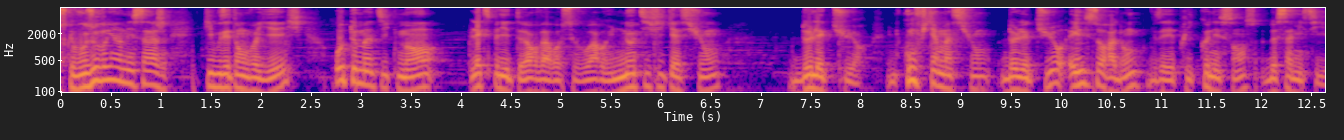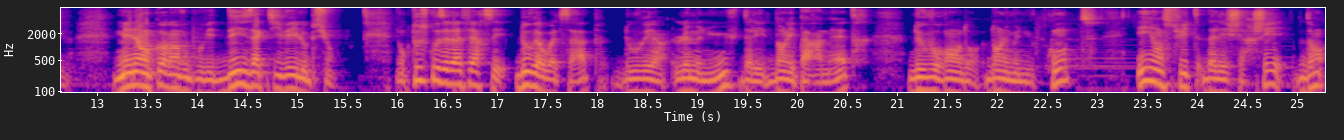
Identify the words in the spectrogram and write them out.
Lorsque vous ouvrez un message qui vous est envoyé, automatiquement, l'expéditeur va recevoir une notification de lecture, une confirmation de lecture, et il saura donc que vous avez pris connaissance de sa missive. Mais là encore, hein, vous pouvez désactiver l'option. Donc tout ce que vous avez à faire, c'est d'ouvrir WhatsApp, d'ouvrir le menu, d'aller dans les paramètres, de vous rendre dans le menu compte, et ensuite d'aller chercher dans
